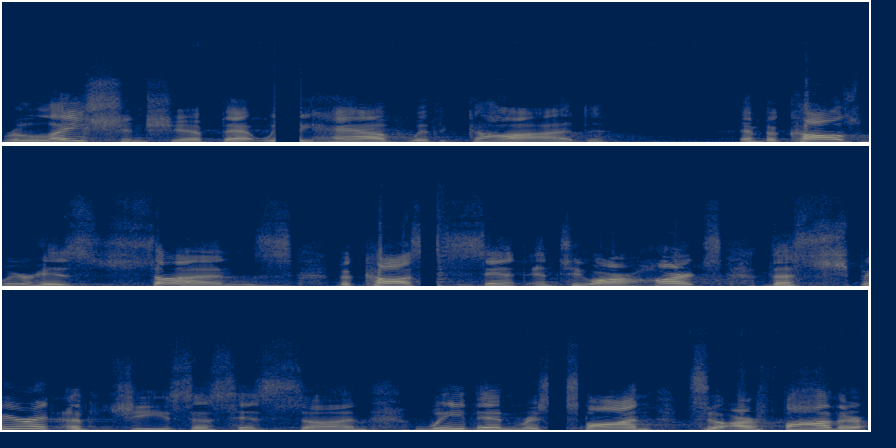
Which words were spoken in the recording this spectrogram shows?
relationship that we have with God and because we're his sons, because he sent into our hearts the Spirit of Jesus, his son, we then respond to our Father,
